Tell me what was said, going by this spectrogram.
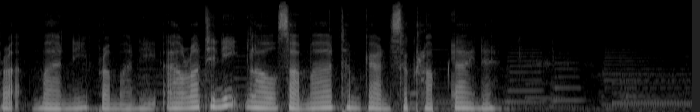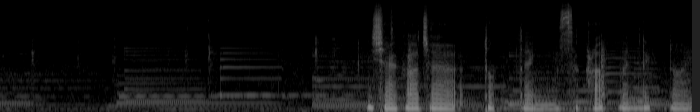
ประมาณนี้ประมาณนี้เอาแล้วทีนี้เราสามารถทำการสครับได้นะนิชาก็จะตกแต่งสครับมันเล็กน้อย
